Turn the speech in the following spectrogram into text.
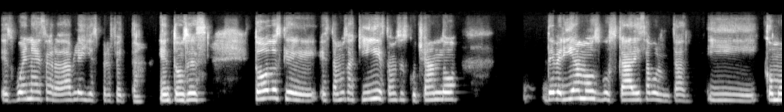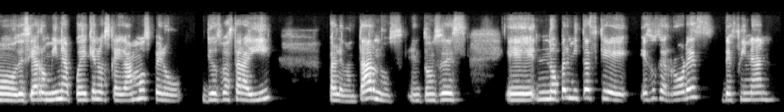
es buena, es agradable y es perfecta. Entonces, todos los que estamos aquí, estamos escuchando, deberíamos buscar esa voluntad. Y como decía Romina, puede que nos caigamos, pero Dios va a estar ahí para levantarnos. Entonces, eh, no permitas que esos errores definan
